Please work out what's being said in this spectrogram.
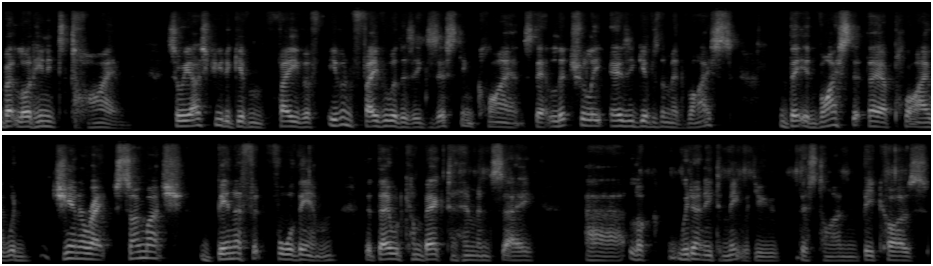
But Lord, he needs time. So we ask you to give him favor, even favor with his existing clients, that literally, as he gives them advice, the advice that they apply would generate so much benefit for them that they would come back to him and say, uh, look, we don't need to meet with you this time because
